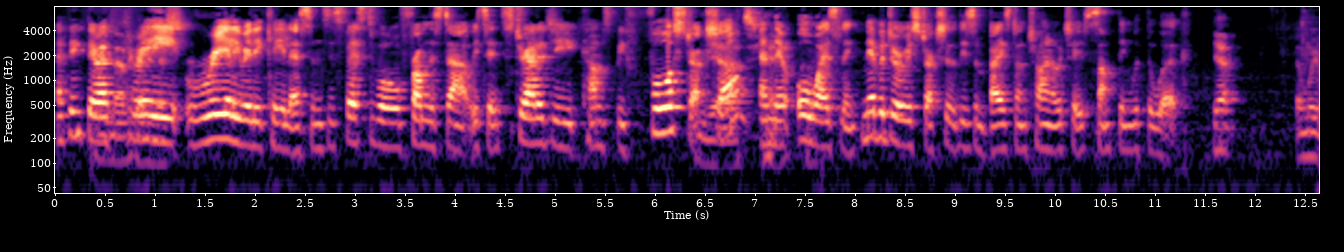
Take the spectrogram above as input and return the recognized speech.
I think there are three this. really, really clear lessons. Is first of all, from the start, we said strategy comes before structure, Yeah, and yeah. they're always linked. Never do a restructure that isn't based on trying to achieve something with the work. Yeah, and we.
